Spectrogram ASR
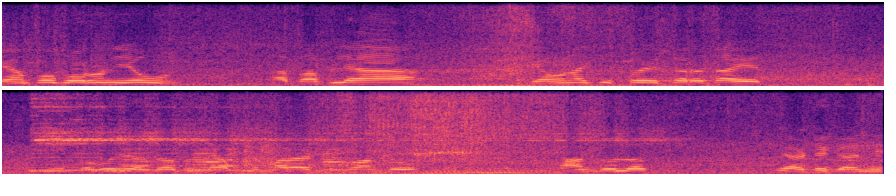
टेम्पो भरून येऊन आपापल्या जेवणाची सोय करत आहेत. बघू शकता तुम्ही आपले मराठी बांधव. आंदोलक या ठिकाणी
